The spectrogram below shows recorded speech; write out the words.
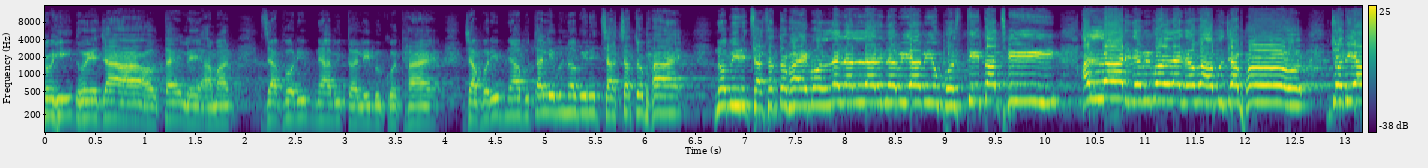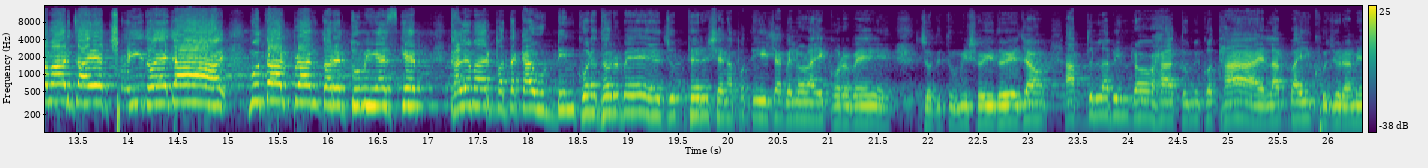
শহীদ হয়ে যাও, তাইলে আমার জাফর ইবনে আবি তালিব কোথায়? জাফর ইবনে আবু তালিব নবীর চাচাতো ভাই। নবীর চাচাতো ভাই বললেন, আল্লাহর নবী, আমি উপস্থিত আছি। আল্লাহর নবী বললেন আবু জাফর, যদি আমার জায়েদ শহীদ হয়ে যায়, মুতার প্রান্তরে তুমি আজকে কালেমার পতাকা উড্ডীন করে ধরবে, যুদ্ধের সেনাপতি হিসাবে লড়াই করবে। যদি তুমি শহীদ হয়ে যাও, আবদুল্লাহ বিন রহা তুমি কোথায়? লাভবাই হুজুর আমি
